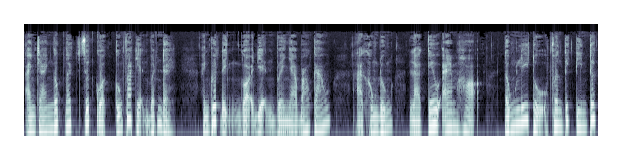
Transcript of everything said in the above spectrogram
anh trai ngốc nghếch rốt cuộc cũng phát hiện vấn đề. Anh quyết định gọi điện về nhà báo cáo. À không đúng, là kêu em họ Tống Lý Thụ phân tích tin tức.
